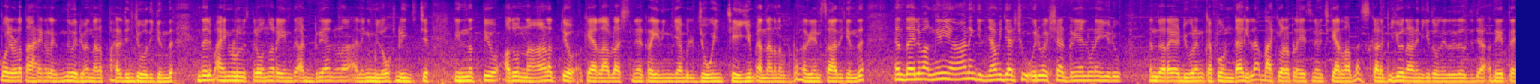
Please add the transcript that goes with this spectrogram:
പോലെയുള്ള താരങ്ങൾ എന്ന് വരും എന്നാണ് പലരും ചോദിക്കുന്നത്. എന്തായാലും അതിനുള്ള ഒരു ഉത്തരവ് എന്ന് പറയുന്നത് അഡ്രിയാൻ ലുണ അല്ലെങ്കിൽ മിലോസ് സ്ട്രിഞ്ചിച്ച് ഇന്നത്തെയോ അതോ നാളത്തെയോ കേരള ബ്ലാസ്റ്റേഴ്സിന്റെ ട്രെയിനിങ് ക്യാമ്പിൽ ജോയിൻ ചെയ്യും എന്നാണ് നമുക്ക് പറയാൻ സാധിക്കുന്നത്. എന്തായാലും അങ്ങനെയാണെങ്കിൽ ഞാൻ വിചാരിച്ചു ഒരു പക്ഷേ അഡ്രിയാനിലൂടെ ഈ ഒരു എന്താ പറയുക ഡ്യൂറൻ കപ്പ് ഉണ്ടാകില്ല. ബാക്കിയുള്ള പ്ലേയേഴ്സിനെ വെച്ച് കേരള ബ്ലാസ്റ്റേഴ്സ് കളിപ്പിക്കുമെന്നാണ് എനിക്ക് തോന്നിയത്. അദ്ദേഹത്തെ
